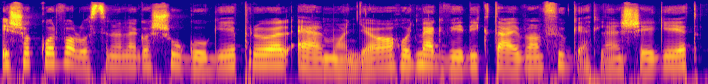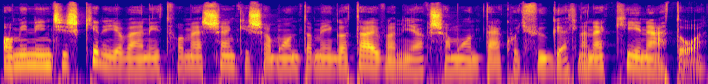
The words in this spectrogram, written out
és akkor valószínűleg a súgógépről elmondja, hogy megvédik Tajvan függetlenségét, ami nincs is kinyilvánítva, mert senki sem mondta, még a tajvaniak sem mondták, hogy függetlenek Kínától.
